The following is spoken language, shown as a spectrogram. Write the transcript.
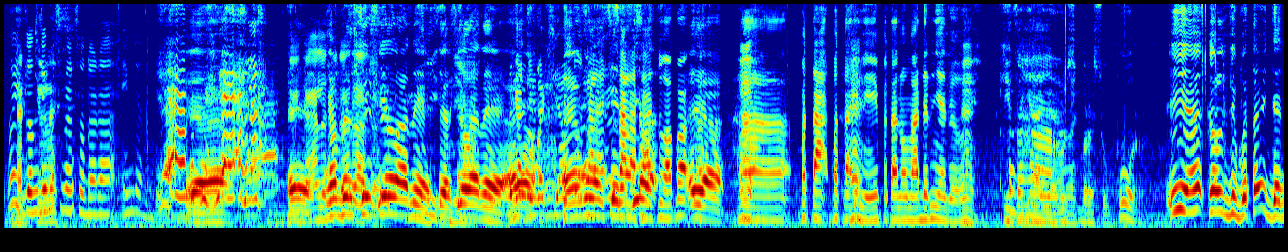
Wih. Gang James punya saudara Indah. loh. Ya. Eh, ngambil silsilah nih, silsilah nih. Ayo, ayo mulai Salah satu apa? Iya. eh, peta peta ini, peta nomadennya tuh. Eh, kita Iya, iya, harus bersyukur. Iya, kalau di Betawi jangan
